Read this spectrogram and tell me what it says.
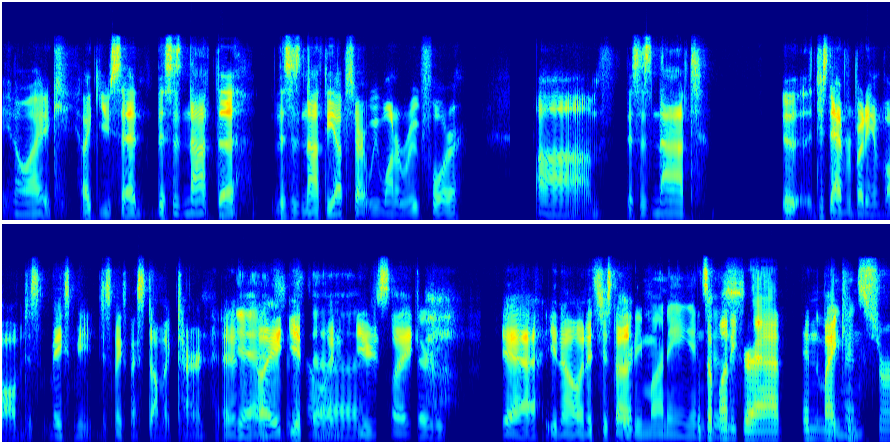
you know, like like you said, this is not the this is not the upstart we want to root for. Um, this is not just everybody involved just makes me just makes my stomach turn and yeah, like you know uh, you're just like dirty. Yeah you know and it's just dirty a money and it's a money grab and my demon. concern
